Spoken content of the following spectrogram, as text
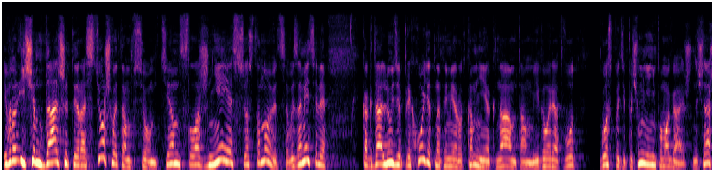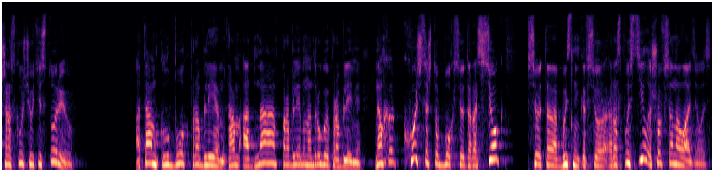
И, потом, и чем дальше ты растешь в этом всем, тем сложнее все становится. Вы заметили, когда люди приходят, например, вот ко мне, к нам, там, и говорят, вот, Господи, почему мне не помогаешь? Начинаешь раскручивать историю, а там клубок проблем, там одна проблема на другой проблеме. Нам хочется, чтобы Бог все это рассек, все это быстренько все распустил, и чтобы все наладилось.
